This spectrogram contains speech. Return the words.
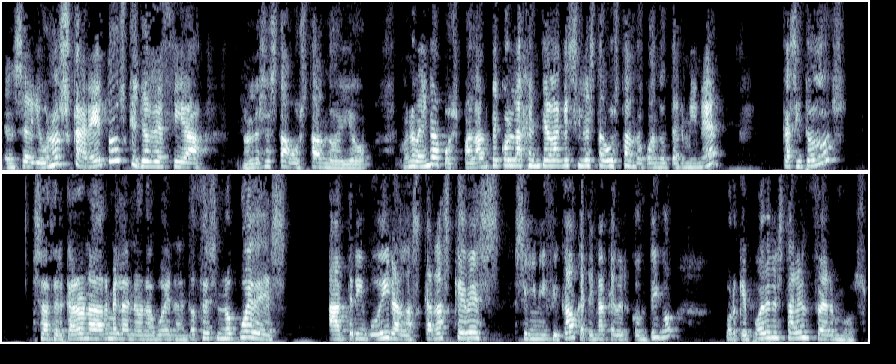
En serio, unos caretos que yo decía, no les está gustando. Y yo, bueno, venga, pues para adelante con la gente a la que sí le está gustando. Cuando terminé, casi todos se acercaron a darme la enhorabuena. Entonces, no puedes atribuir a las caras que ves significado que tenga que ver contigo, porque pueden estar enfermos,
